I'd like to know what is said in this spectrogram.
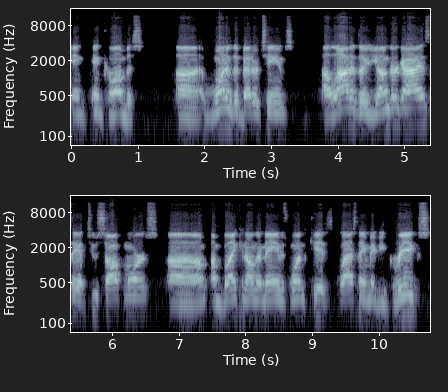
in in Columbus. Uh, one of the better teams a lot of the younger guys, they have two sophomores. Uh, I'm, I'm, blanking on their names. One kid's last name maybe Griggs.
